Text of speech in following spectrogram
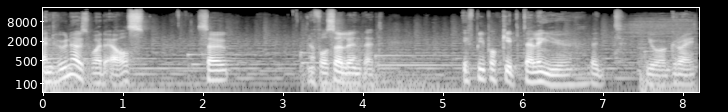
and who knows what else. So, I've also learned that if people keep telling you that you are great,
